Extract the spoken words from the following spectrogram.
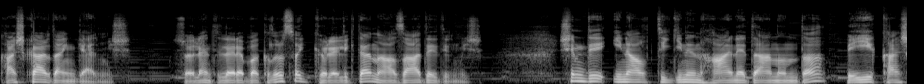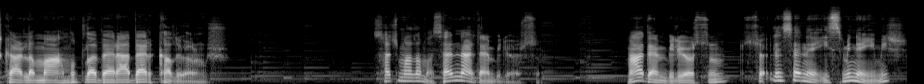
Kaşgar'dan gelmiş. Söylentilere bakılırsa kölelikten azat edilmiş. Şimdi İnaltigi'nin hanedanında beyi Kaşgar'la Mahmut'la beraber kalıyormuş. Saçmalama sen nereden biliyorsun? Madem biliyorsun söylesene ismi neymiş?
